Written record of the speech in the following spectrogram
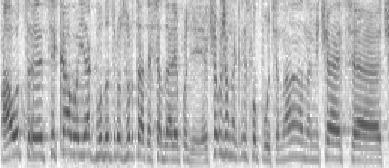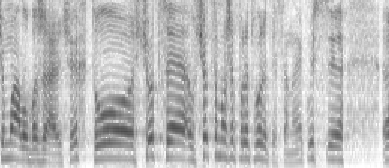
А от е, цікаво, як будуть розгортатися далі події. Якщо вже на крісло Путіна намічається чимало бажаючих, то що це в що це може перетворитися на якусь е, е,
